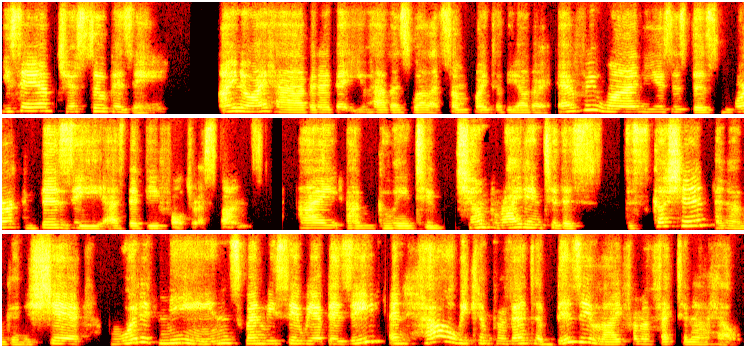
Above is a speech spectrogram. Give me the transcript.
you say, I'm just so busy. I know I have, and I bet you have as well at some point or the other. Everyone uses this work busy as their default response. I am going to jump right into this discussion and I'm going to share what it means when we say we are busy and how we can prevent a busy life from affecting our health.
